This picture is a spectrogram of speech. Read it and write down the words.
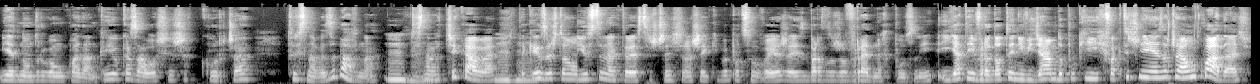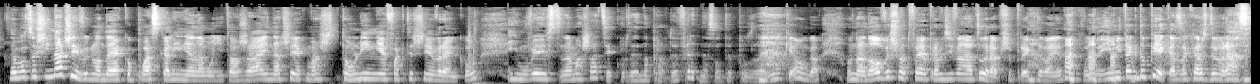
jedną, drugą układankę i okazało się, że kurczę, to jest nawet zabawne. Mhm. To jest nawet ciekawe. Tak jak zresztą Justyna, która jest też częścią naszej ekipy, podsumowuje, że jest bardzo dużo wrednych puzli. I ja tej wredoty nie widziałam, dopóki ich faktycznie nie zaczęłam układać. No bo coś inaczej wygląda jako płaska linia na monitorze, a inaczej jak masz tą linię faktycznie w ręku. I mówię, Justyna, masz rację, kurde, naprawdę wredne są te puzzle. Jak ja mogę? Ona, no, wyszła twoja prawdziwa natura przy projektowaniu tych puzli i mi tak dopieka za każdym razem.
